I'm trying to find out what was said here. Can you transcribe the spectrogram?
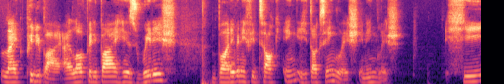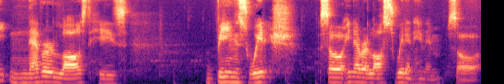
Like PewDiePie, I love PewDiePie. He's Swedish, but even if he talk he talks English in English, he never lost his being Swedish. So he never lost Sweden in him. So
